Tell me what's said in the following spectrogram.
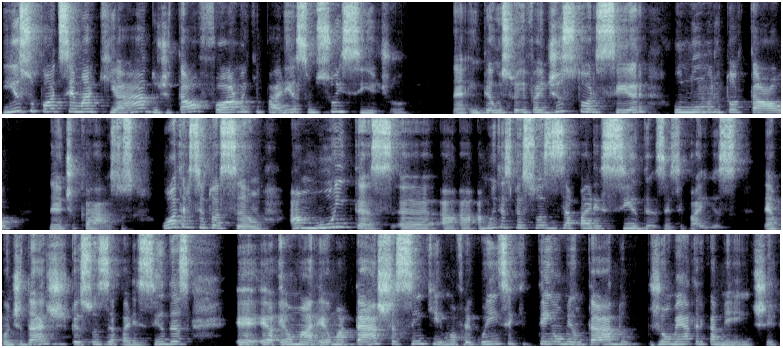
e isso pode ser maquiado de tal forma que pareça um suicídio. Né? Então, isso aí vai distorcer o número total né, de casos. Outra situação, há muitas, uh, há, há, muitas pessoas desaparecidas nesse país. Né? A quantidade de pessoas desaparecidas é, é, é, uma, é uma taxa, assim, que uma frequência que tem aumentado geometricamente,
